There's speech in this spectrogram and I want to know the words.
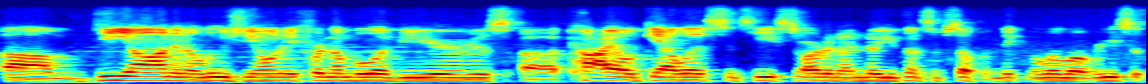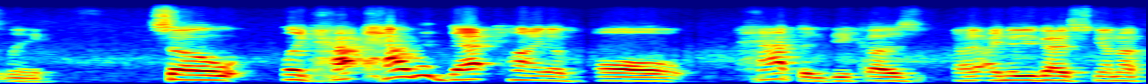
um, Dion and Illusione for a number of years. Uh, Kyle Gellis, since he started, I know you've done some stuff with Nick Melillo recently. So, like, how, how did that kind of all happen? Because I, I know you guys kind of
